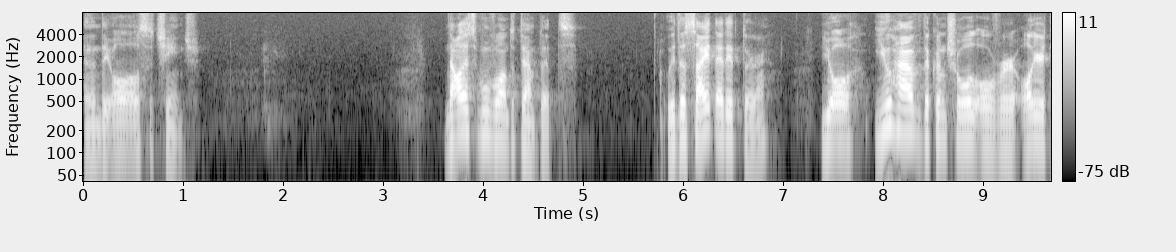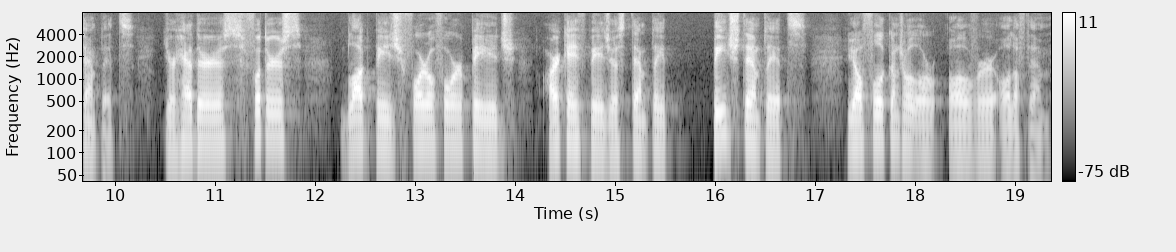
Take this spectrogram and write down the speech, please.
and then they all also change. Now let's move on to templates. With the site editor, you, you have the control over all your templates, your headers, footers, blog page, 404 page, archive pages, template, page templates. You have full control over all of them.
